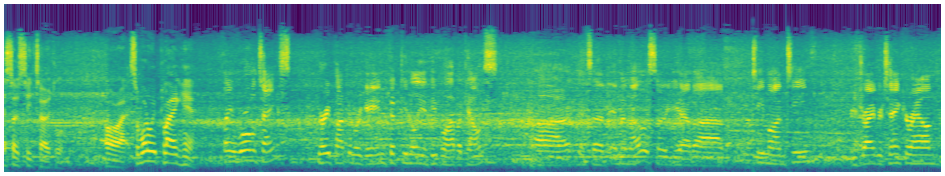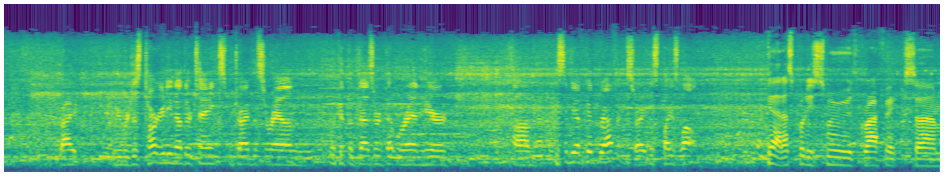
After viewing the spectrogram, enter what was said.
SoC total. All right. So what are we playing here? Playing World of Tanks, very popular game. 50 million people have accounts. Uh, it's an MMO, so you have a team on team. You drive your tank around, right? We were just targeting other tanks. We drive this around, look at the desert that we're in here. Um, you see we have good graphics, right? This plays well. Yeah, that's pretty smooth graphics. Um,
